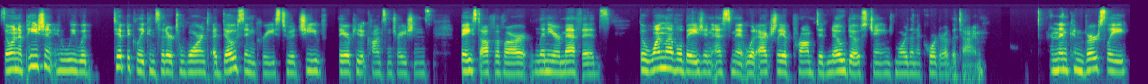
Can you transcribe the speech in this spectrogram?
So, in a patient who we would typically consider to warrant a dose increase to achieve therapeutic concentrations based off of our linear methods, the one level Bayesian estimate would actually have prompted no dose change more than a quarter of the time. And then conversely,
